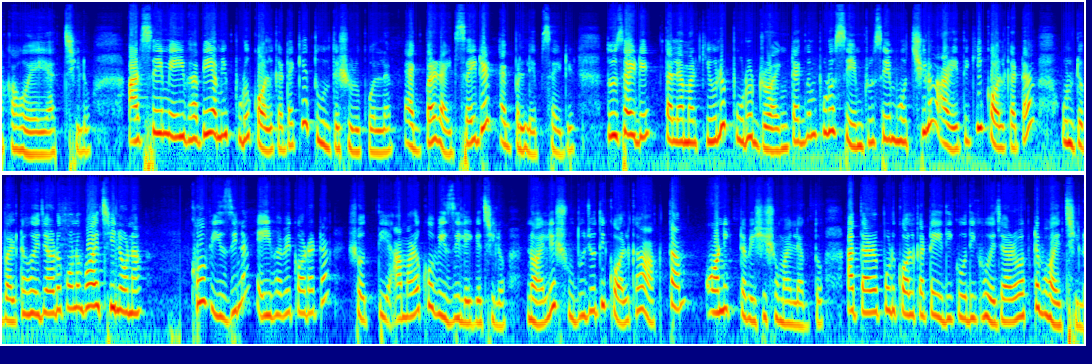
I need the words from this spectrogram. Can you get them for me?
আঁকা হয়ে যাচ্ছিল। আর সেম এইভাবেই আমি পুরো কলকাটাকে তুলতে শুরু করলাম। একবার রাইট সাইডের একবার লেফট সাইডের দু সাইডে তাহলে আমার কি হলো? পুরো ড্রয়িংটা একদম পুরো সেম টু সেম হচ্ছিল। আর এতে কি কলকাটা উল্টোপাল্টা হয়ে যাওয়ারও কোনো ভয় ছিল না। খুব ইজি না? এইভাবে করাটা সত্যি আমারও খুব ইজি লেগেছিল। নইলে শুধু যদি কলকা আঁকতাম, অনেকটা বেশি সময় লাগতো। আর তার উপর কলকাটা এদিক ওদিক হয়ে যাওয়ারও একটা ভয় ছিল।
